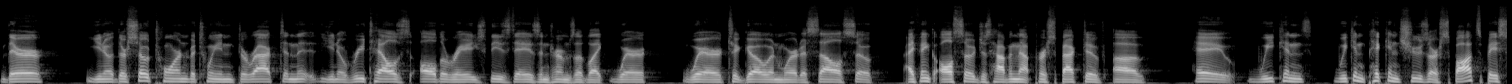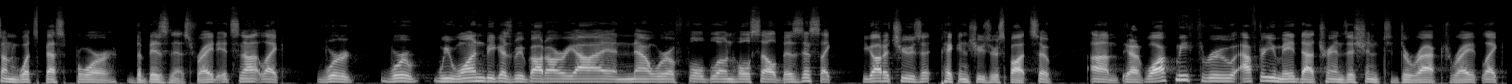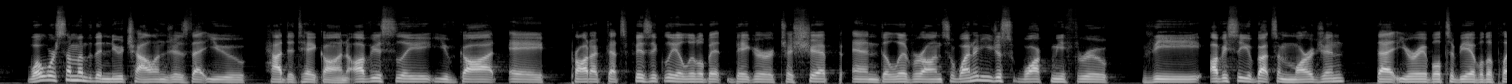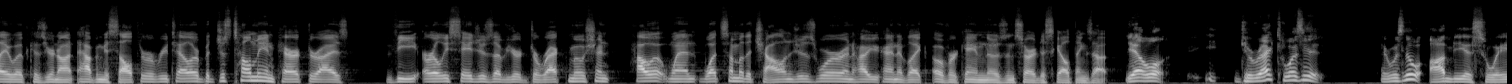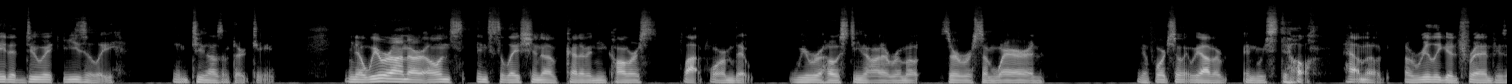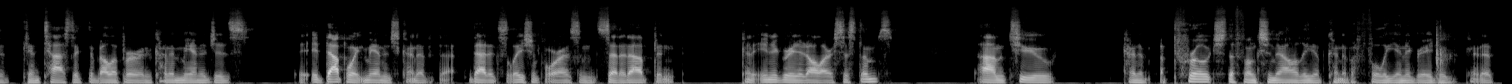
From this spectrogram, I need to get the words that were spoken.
they're you know they're so torn between direct and the, you know retail's all the rage these days in terms of like where where to go and where to sell. So I think also just having that perspective of hey, we can we can pick and choose our spots based on what's best for the business, right? It's not like we're we're we won because we've got REI and now we're a full blown wholesale business. Like you got to choose it, pick and choose your spot. So um, yeah, walk me through after you made that transition to direct, right? Like what were some of the new challenges that you had to take on? Obviously, you've got a product that's physically a little bit bigger to ship and deliver on. So why don't you just walk me through the obviously you've got some margin that you're able to be able to play with because you're not having to sell through a retailer, but just tell me and characterize the early stages of your direct motion, how it went, what some of the challenges were, and how you kind of like overcame those and started to scale things up. Yeah, well, direct wasn't, there was no obvious way to do it easily in 2013. You know, we were on our own installation of kind of an e commerce platform that we were hosting on a remote server somewhere. And, know, fortunately, we have a, and we still have a, a really good friend who's a fantastic developer and kind of manages at that point managed kind of that, that installation for us and set it up and kind of integrated all our systems um, to kind of approach the functionality of kind of a fully integrated kind of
